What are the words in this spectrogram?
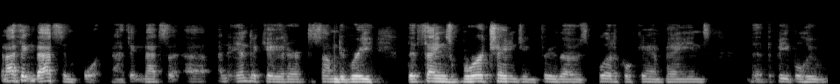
And I think that's important. I think that's a, an indicator to some degree that things were changing through those political campaigns, that the people who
